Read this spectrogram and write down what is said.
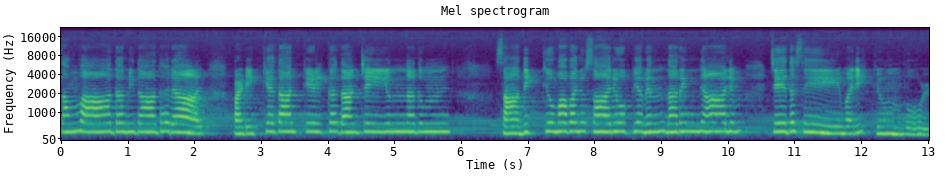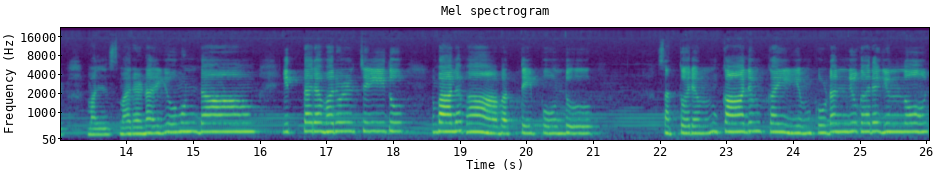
സംവാദമിതാതരാൽ പഠിക്കതാൻ കേൾക്കതാൻ ചെയ്യുന്നതും സാധിക്കും അവനു സാരൂപ്യമെന്നറിഞ്ഞാലും ചേതസേ മരിക്കുമ്പോൾ മത്സ്മരണയുമുണ്ടാം ഇത്തരമരുൾ ചെയ്തു ബാലഭാവത്തെ പൂണ്ടു. സത്വരം കാലും കൈയും കുടഞ്ഞു കരയുന്നു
